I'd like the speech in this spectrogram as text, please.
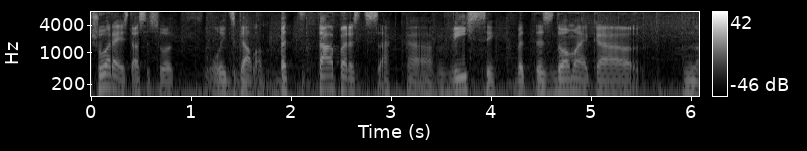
šoreiz tas esot līdz galam. Bet tā parasti saka visi. Bet es domāju, ka Nu,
